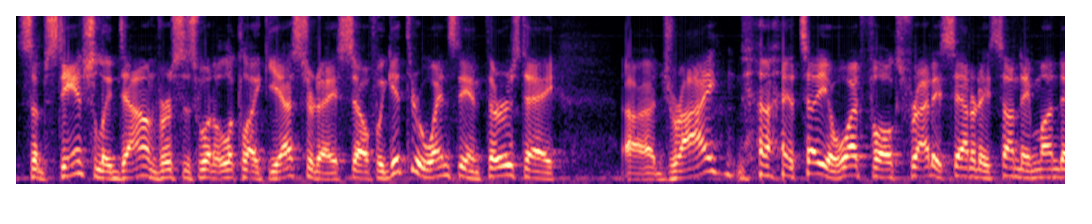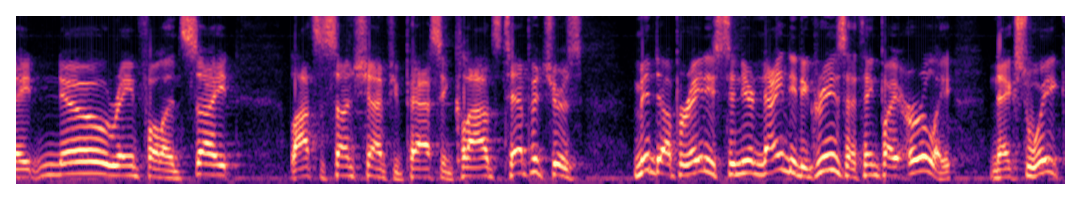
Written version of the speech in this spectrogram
substantially down versus what it looked like yesterday. So if we get through Wednesday and Thursday, uh, dry, I tell you what, folks, Friday, Saturday, Sunday, Monday, no rainfall in sight. Lots of sunshine, few passing clouds. Temperatures mid to upper 80s to near 90 degrees, I think, by early next week.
